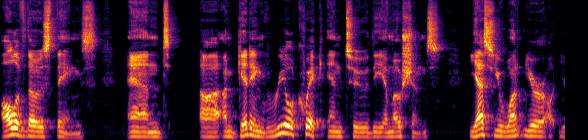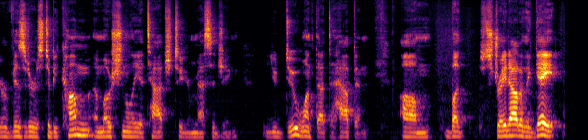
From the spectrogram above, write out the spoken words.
all of those things, and uh, I'm getting real quick into the emotions. Yes, you want your your visitors to become emotionally attached to your messaging. You do want that to happen um, but straight out of the gate,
